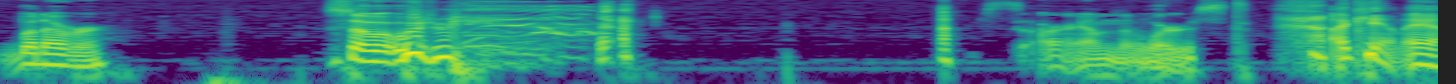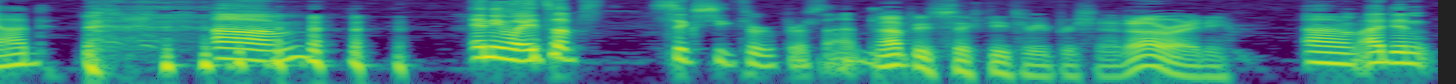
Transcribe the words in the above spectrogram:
whatever. So it would be. I'm sorry, I'm the worst. I can't add. um. anyway, it's up sixty three percent. Up is sixty three percent. Alrighty. Um, I didn't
